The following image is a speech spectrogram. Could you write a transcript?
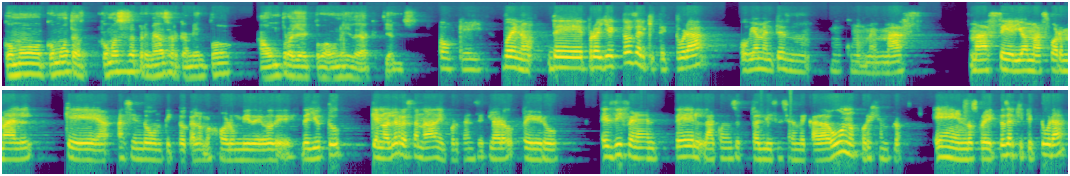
cómo, cómo, cómo es ese primer acercamiento a un proyecto a una idea que tienes. Ok, bueno, de proyectos de arquitectura, obviamente es como más, más serio, más formal que haciendo un TikTok, a lo mejor un video de, de YouTube que no le resta nada de importancia, claro, pero es diferente la conceptualización de cada uno. Por ejemplo, en los proyectos de arquitectura,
